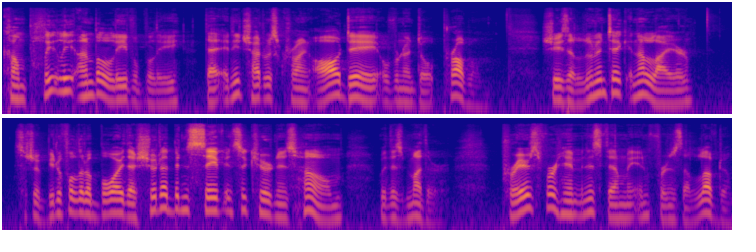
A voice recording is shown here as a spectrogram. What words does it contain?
Completely unbelievably, that any child was crying all day over an adult problem. She is a lunatic and a liar, such a beautiful little boy that should have been safe and secure in his home with his mother. Prayers for him and his family and friends that loved him.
